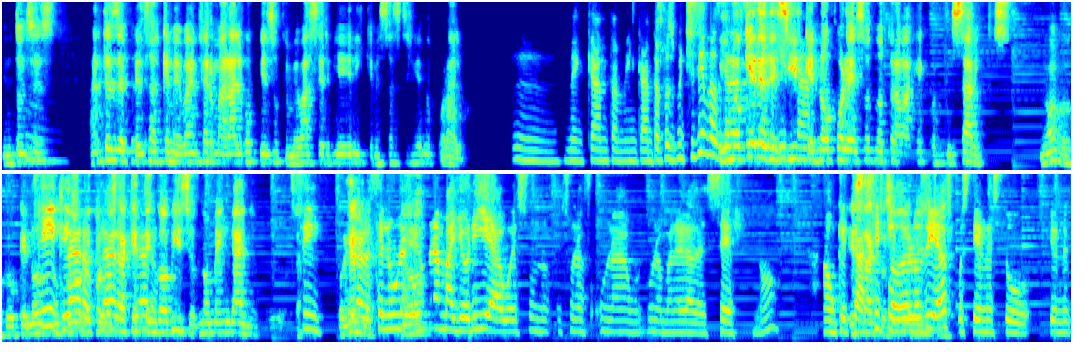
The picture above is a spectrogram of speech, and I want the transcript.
Entonces, mm. antes de pensar que me va a enfermar algo, pienso que me va a hacer bien y que me está sirviendo por algo. Mm, me encanta, me encanta. Pues muchísimas y gracias. no quiere decir que no por eso no trabaje con mis hábitos, ¿no? O que no, sí, claro, claro, que tengo vicios, no me engaño. sí, por ejemplo, claro, es en una, una, mayoría o es, es una, una, una manera de ser, ¿no? aunque casi todos los días pues tienes tu, tienes,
